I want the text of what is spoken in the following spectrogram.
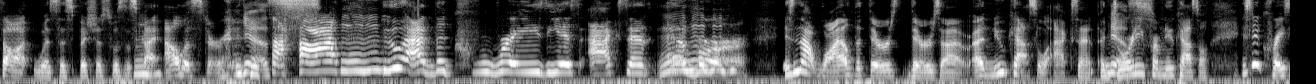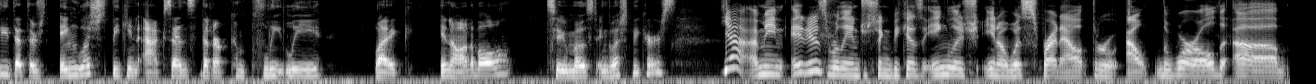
thought was suspicious was this guy, mm. Alistair. Yes. who had the craziest accent ever. Isn't that wild that there's there's a, a Newcastle accent, a Geordie Yes. from Newcastle? Isn't it crazy that there's English speaking accents that are completely like inaudible to most English speakers? Yeah, I mean, it is really interesting because English, you know, was spread out throughout the world. Um,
